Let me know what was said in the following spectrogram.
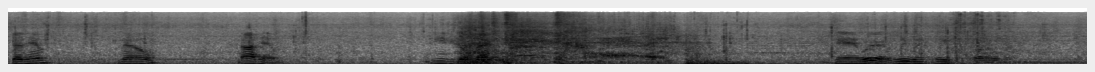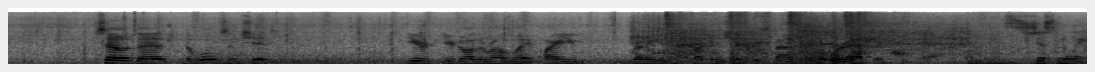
Is that him? No. Not him. You need to go back. Yeah, we're, we went way too far over. So the the wolves and shit. You're you're going the wrong way. Why are you running this fucking shit that's not what we're after? It's just in the way.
